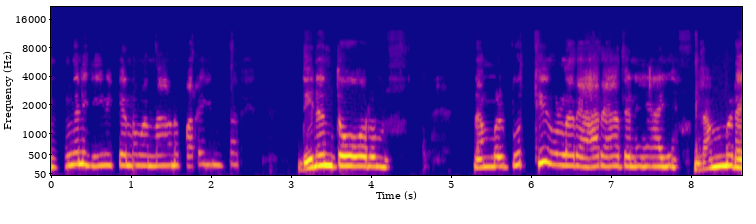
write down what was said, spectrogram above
എങ്ങനെ ജീവിക്കണമെന്നാണ് പറയുന്നത്? ദിനംതോറും നമ്മൾ ബുദ്ധിയുള്ള ഒരു ആരാധനയായി നമ്മുടെ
